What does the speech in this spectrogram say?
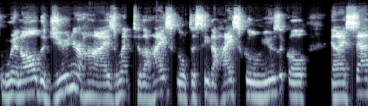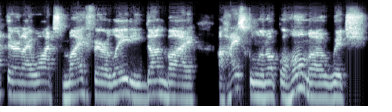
when all the junior highs went to the high school to see the high school musical, and I sat there and I watched My Fair Lady done by a high school in Oklahoma, which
